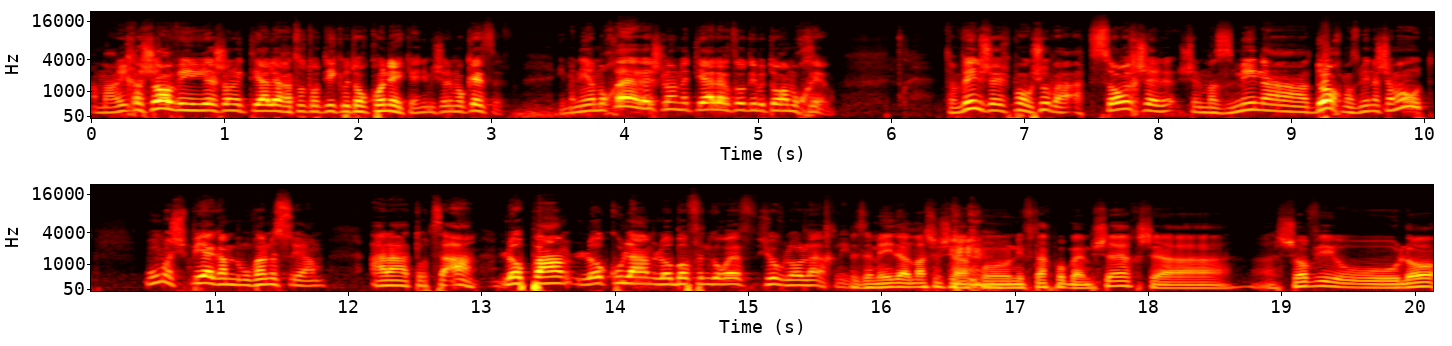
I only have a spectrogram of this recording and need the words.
המעריך השווי, יש לו נטייה לרצות אותי בתור קונה, כי אני משלם לו כסף. אם אני המוכר, יש לו נטייה לרצות אותי בתור המוכר. אתה מבין שיש פה, שוב, הצורך של, של מזמין הדוח, מזמין השמאות, הוא משפיע גם במובן מסוים על התוצאה. לא פעם, לא כולם, לא באופן גורף, שוב, לא להכליל. וזה מעיד על משהו שאנחנו נפתח פה בהמשך, שהשווי הוא לא...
